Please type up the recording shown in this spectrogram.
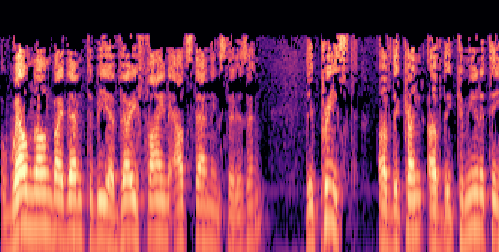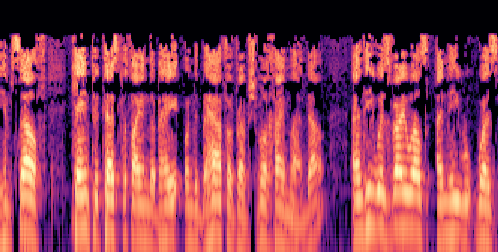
well known by them to be a very fine, outstanding citizen. The priest of the of the community himself came to testify on the on the behalf of Rav Shmuel Chaim Landau, and he was very well and he was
